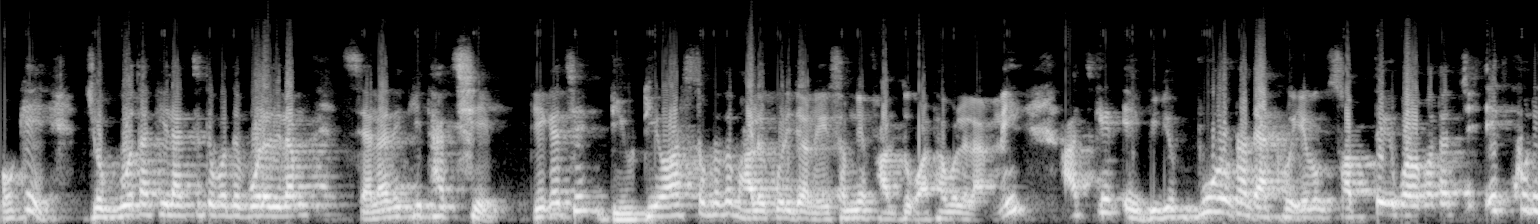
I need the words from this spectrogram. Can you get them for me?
ওকে যোগ্যতা কি লাগছে তোমাদের বলে দিলাম স্যালারি কি থাকছে? ঠিক আছে? ডিউটি আওয়ার্স তোমরা তো ভালো করে জানো, এসব নিয়ে ফালতু কথা বলে লাভ নেই। আজকের এই ভিডিও পুরোটা দেখো এবং সব থেকে বড় কথা হচ্ছে এক্ষুনি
